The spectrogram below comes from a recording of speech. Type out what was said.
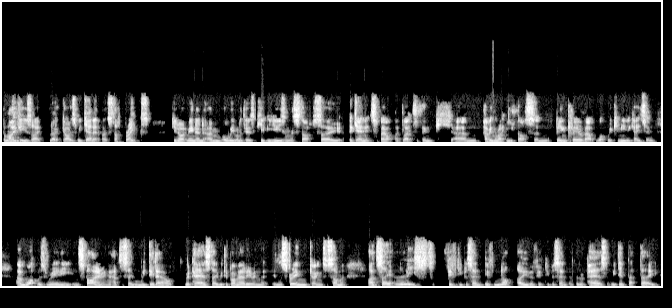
But my view is like, look, guys, we get it. Like stuff breaks. Do you know what I mean? And um, all we want to do is keep you using this stuff. So again, it's about I'd like to think um, having the right ethos and being clear about what we're communicating. And what was really inspiring, I have to say, when we did our repairs day, we did one earlier in the in the spring, going into summer. I'd say at least 50%, if not over 50%, of the repairs that we did that day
